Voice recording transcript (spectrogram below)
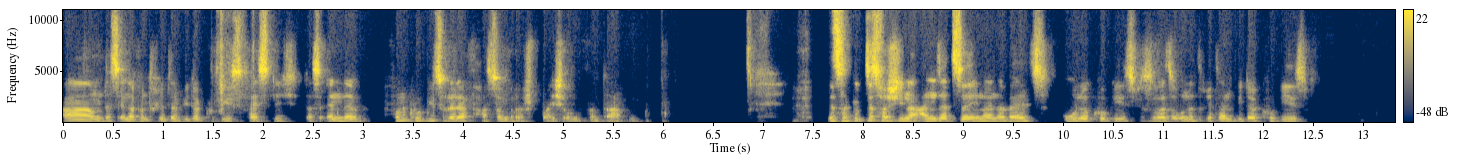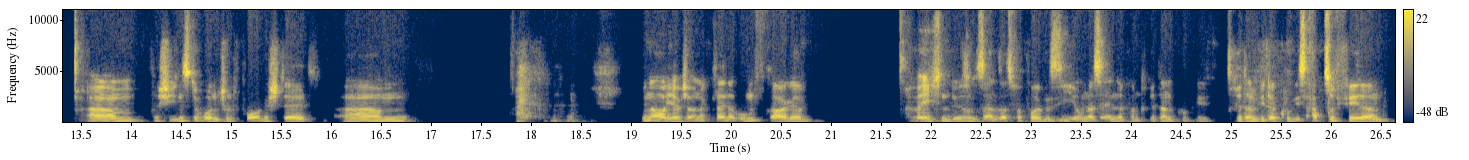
ähm, das Ende von Drittanbieter-Cookies heißt nicht das Ende von Cookies oder der Fassung oder Speicherung von Daten. Deshalb gibt es verschiedene Ansätze in einer Welt ohne Cookies, beziehungsweise ohne Drittanbieter-Cookies. Ähm, verschiedenste wurden schon vorgestellt. Ähm, genau, hier habe ich auch eine kleine Umfrage. Welchen Lösungsansatz verfolgen Sie, um das Ende von Drittanbieter-Cookies abzufedern?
